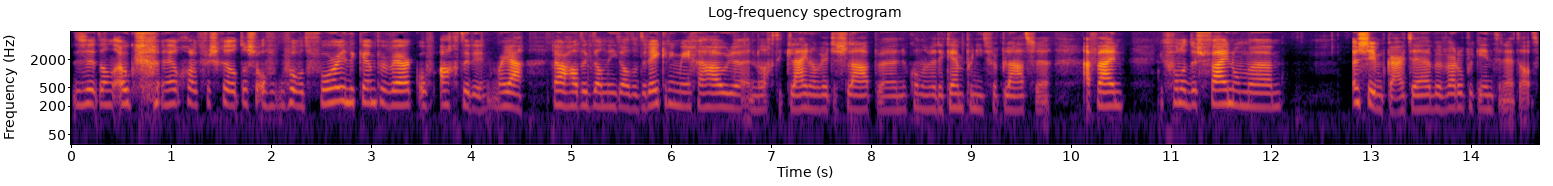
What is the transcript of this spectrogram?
er zit dan ook een heel groot verschil tussen of ik bijvoorbeeld voor in de camper werk of achterin. Maar ja, daar had ik dan niet altijd rekening mee gehouden. En dan lag die klein alweer te slapen en dan konden we de camper niet verplaatsen. Afijn, ik vond het dus fijn om uh, een simkaart te hebben waarop ik internet had.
